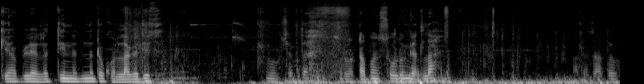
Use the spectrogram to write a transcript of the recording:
की आपल्याला तीन नटं खोल लागतील. बघू शकता. रोटा पण सोडून घेतला. जातो.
